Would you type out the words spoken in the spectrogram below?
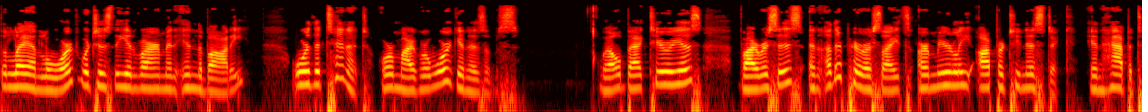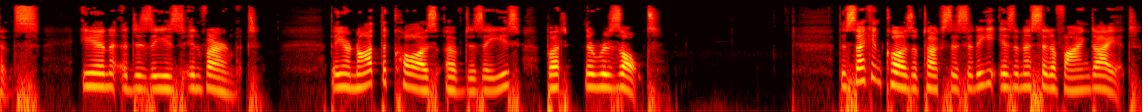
The landlord, which is the environment in the body, or the tenant, or microorganisms? Well, bacterias, viruses, and other parasites are merely opportunistic inhabitants in a diseased environment. They are not the cause of disease, but the result. The second cause of toxicity is an acidifying diet.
